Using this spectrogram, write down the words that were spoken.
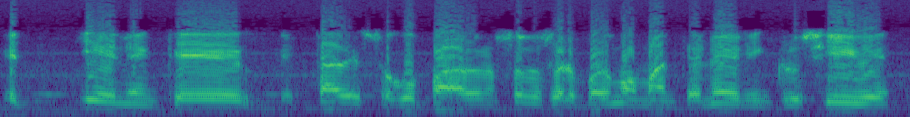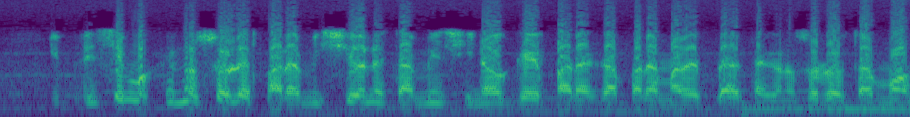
que tienen, que está desocupado, nosotros se lo podemos mantener inclusive y pensemos que no solo es para misiones también, sino que para acá, para Mar del Plata, que nosotros estamos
